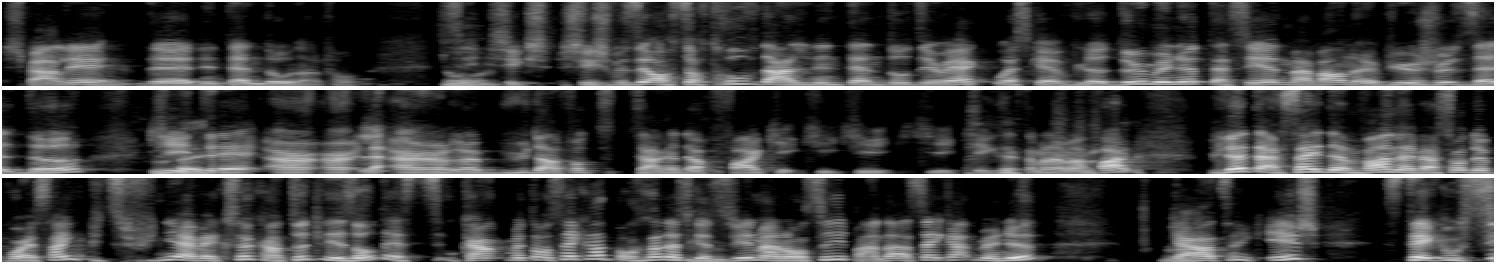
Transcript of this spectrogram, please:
je parlais de Nintendo, dans le fond. C'est- Ouais. c'est que je- veux dire, on se retrouve dans le Nintendo Direct où est-ce que, deux minutes, tu essayais de me vendre un vieux jeu de Zelda qui Ouais. était un, un, rebut, dans le fond, que tu t'arrêtes de refaire, qui, qui, qui, qui, est exactement la même affaire. Puis là, tu essaies de me vendre la version 2.5, puis tu finis avec ça quand toutes les autres, quand, mettons, 50% de ce que tu viens de m'annoncer pendant 50 minutes, 45-ish, c'était aussi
